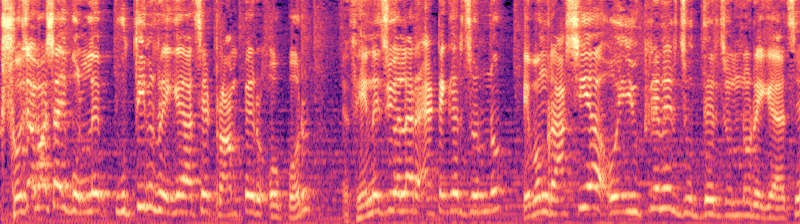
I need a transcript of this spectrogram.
সোজা ভাষায় বললে, পুতিন রেগে আছে ট্রাম্পের ওপর, ভেনেজুয়েলার অ্যাটাকের জন্য এবং রাশিয়া ও ইউক্রেনের যুদ্ধের জন্য রেগে আছে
